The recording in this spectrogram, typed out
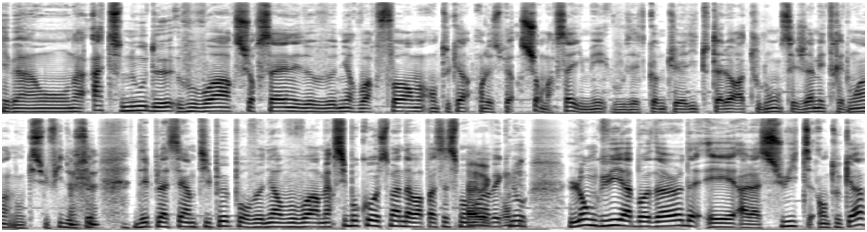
Eh ben, on a hâte, nous, de vous voir sur scène et de venir voir Forme. En tout cas, on l'espère sur Marseille, mais vous êtes, comme tu l'as dit tout à l'heure, à Toulon. C'est jamais très loin, donc il suffit de se déplacer un petit peu pour venir vous voir. Merci beaucoup, Haussmann, d'avoir passé ce moment Avec nous. Longue vie à Bothered et à la suite, en tout cas.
